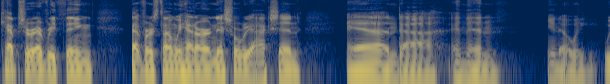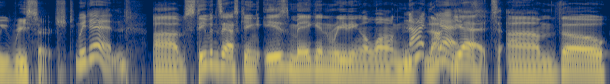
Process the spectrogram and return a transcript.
capture everything that first time. We had our initial reaction, and uh, and then you know we we researched. We did. Um, Steven's asking, is Megan reading along? Not Not yet. yet. Um, though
